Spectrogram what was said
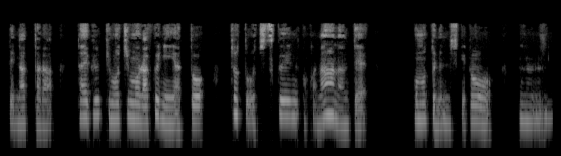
てなったら、だいぶ気持ちも楽にやっとちょっと落ち着くのかななんて思ってるんですけど、うん、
